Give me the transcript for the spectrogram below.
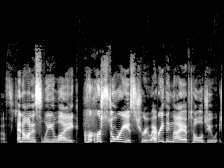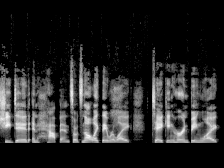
last. And honestly, like her, her story is true. Everything that I have told you, she did and happened. So it's not like they were like taking her and being like,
